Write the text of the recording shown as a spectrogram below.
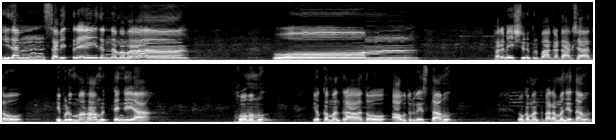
ఇదం సవిత్రే ఇదన్న మమ ఓం. పరమేశ్వరుని కృపా కటాక్షతో ఇప్పుడు మహామృత్యంజయ హోమము యొక్క మంత్రాలతో ఆవుతులు వేస్తాము. ఒక మంత్ర ప్రారంభం చేద్దాము.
